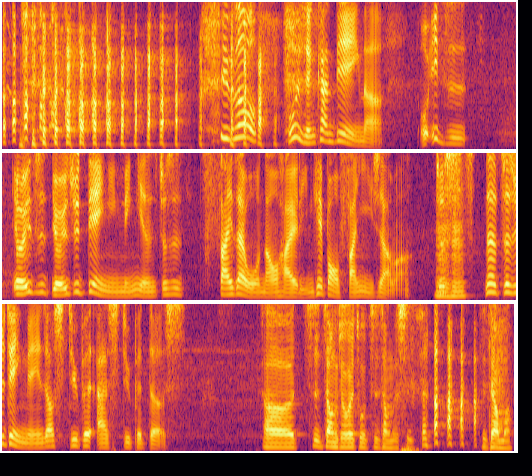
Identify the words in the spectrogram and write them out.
你知道，我以前看电影呢、我一直有一只有一句电影名言，就是塞在我脑海里，你可以帮我翻译一下吗？就是、嗯那这句电影名言叫 “Stupid as stupid does”。呃，智障就会做智障的事情，是这样吗？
